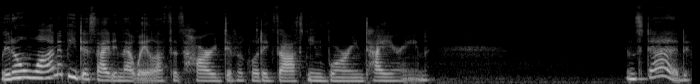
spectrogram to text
We don't want to be deciding that weight loss is hard, difficult, exhausting, boring, tiring. Instead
